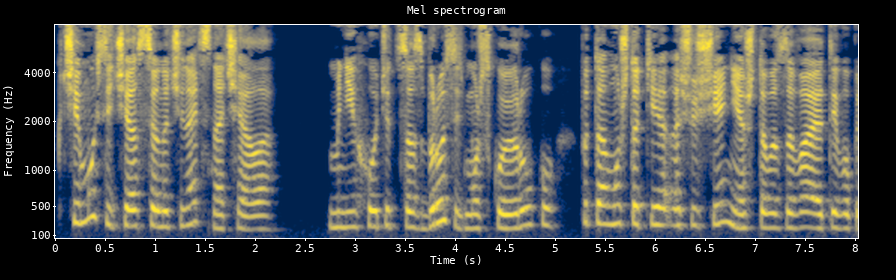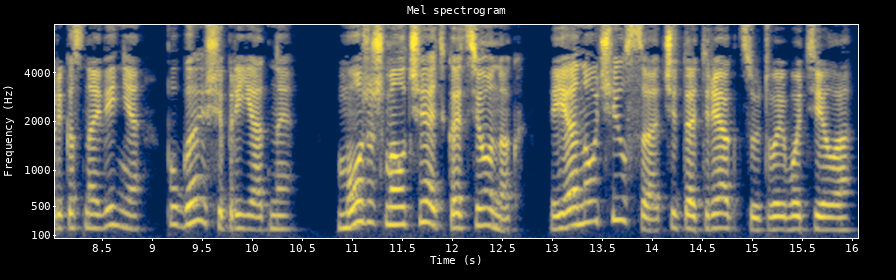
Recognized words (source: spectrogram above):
К чему сейчас все начинать сначала? Мне хочется сбросить мужскую руку, потому что те ощущения, что вызывает его прикосновение, пугающе приятные. Можешь молчать, котенок. Я научился читать реакцию твоего тела,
